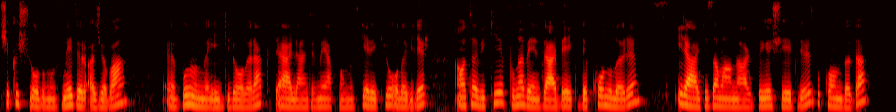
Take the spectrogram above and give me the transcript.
çıkış yolumuz nedir acaba? E, bununla ilgili olarak değerlendirme yapmamız gerekiyor olabilir. Ama tabii ki buna benzer belki de konuları ileriki zamanlarda yaşayabiliriz. Bu konuda da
